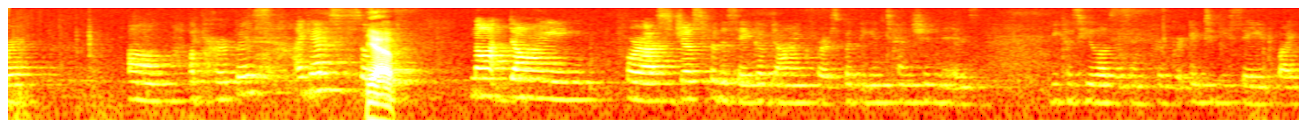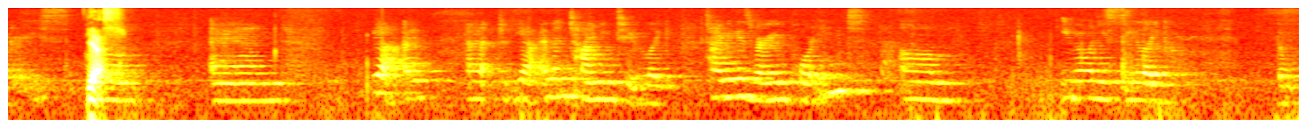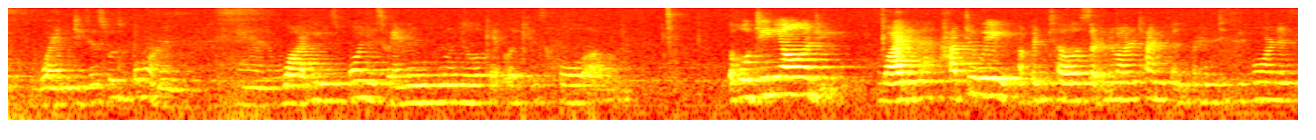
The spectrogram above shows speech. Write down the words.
um, a purpose, I guess. So Yeah. like, not dying for us just for the sake of dying for us, but the intention is because He loves us and for and to be saved by grace. Yes. Um, and yeah, I, uh, yeah, and then timing too. Like timing is very important. Um, even when you see like when Jesus was born and why he was born this way, and then when you look at like his whole um, the whole genealogy, why did it have to wait up until a certain amount of time then for him to be born and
